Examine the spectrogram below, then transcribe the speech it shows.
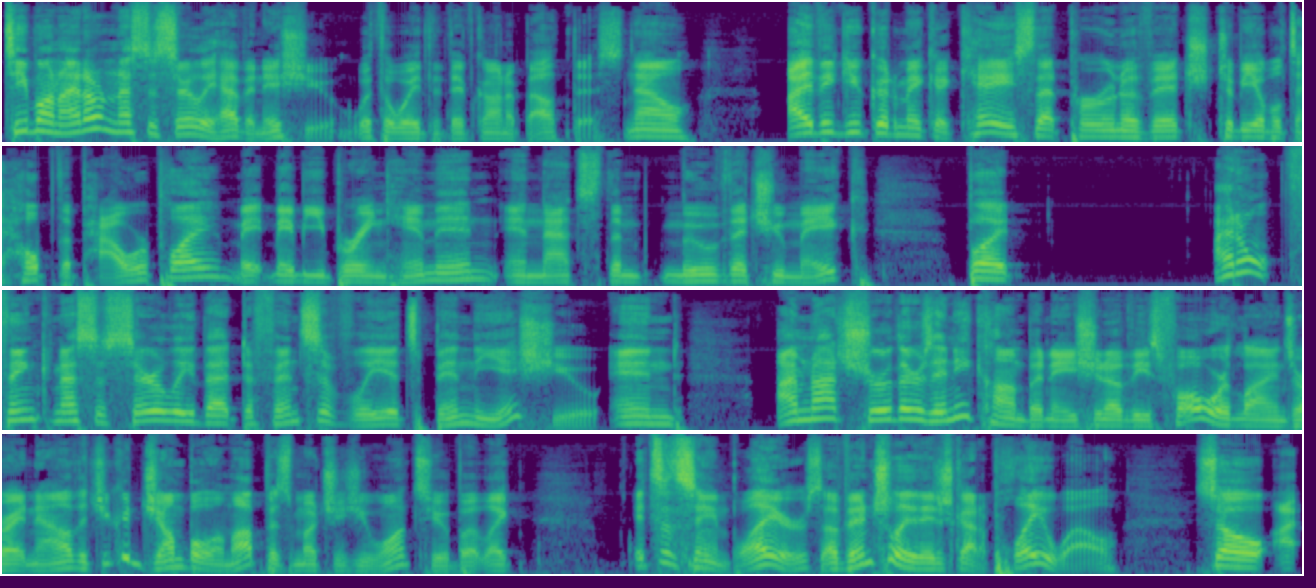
T-Bone, I don't necessarily have an issue with the way that they've gone about this. Now, I think you could make a case that Perunovich, to be able to help the power play, may- maybe you bring him in, and that's the move that you make. But I don't think necessarily that defensively it's been the issue. And I'm not sure there's any combination of these forward lines right now that you could jumble them up as much as you want to, but like it's the same players. Eventually they just got to play well. So I,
